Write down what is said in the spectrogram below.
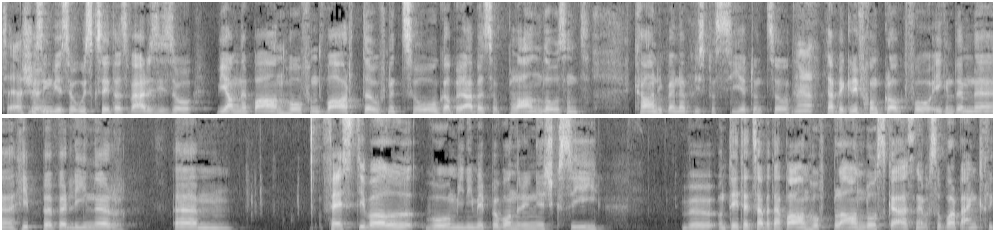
Sehr Es schön. irgendwie so ausgesehen, als wären sie so wie an einem Bahnhof und warten auf einen Zug, aber eben so planlos und keine Ahnung, wenn etwas passiert und so. Ja. Der Begriff kommt, glaube ich, von irgendeinem hippen Berliner ähm, Festival, wo meine Mitbewohnerin war. Und dort hat es eben den Bahnhof planlos gegeben. Es waren einfach so ein paar Bänke,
